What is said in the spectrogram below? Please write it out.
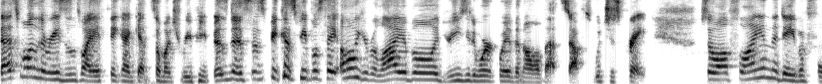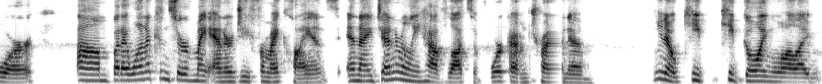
that's one of the reasons why I think I get so much repeat business is because people say, oh, you're reliable and you're easy to work with and all that stuff, which is great. So I'll fly in the day before. Um, but I want to conserve my energy for my clients. And I generally have lots of work I'm trying to you know keep keep going while i'm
